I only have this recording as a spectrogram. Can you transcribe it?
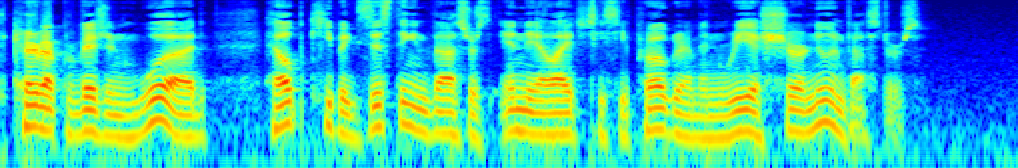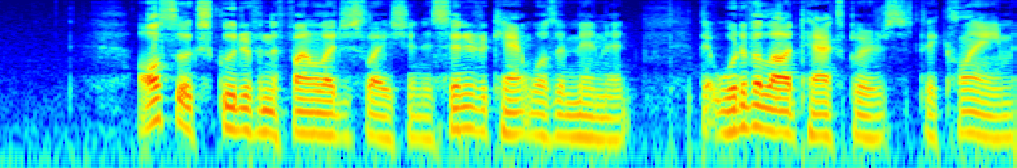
The carryback provision would help keep existing investors in the LIHTC program and reassure new investors. Also excluded from the final legislation is Senator Cantwell's amendment that would have allowed taxpayers to claim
